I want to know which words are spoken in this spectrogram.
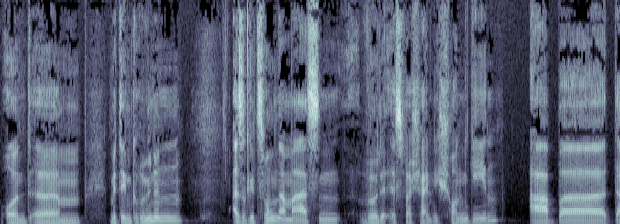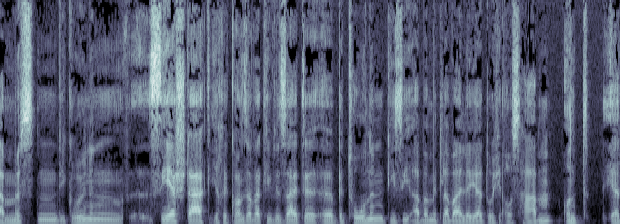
Und ähm, mit den Grünen, also gezwungenermaßen würde es wahrscheinlich schon gehen aber da müssten die Grünen sehr stark ihre konservative Seite äh, betonen, die sie aber mittlerweile ja durchaus haben und ja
